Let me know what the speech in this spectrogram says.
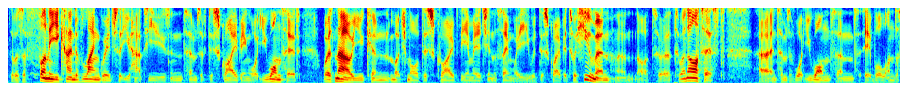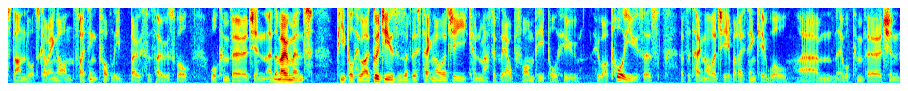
there was a funny kind of language that you had to use in terms of describing what you wanted. Whereas now you can much more describe the image in the same way you would describe it to a human or to, a, to an artist uh, in terms of what you want, and it will understand what's going on. So I think probably both of those will will converge. And at the moment, people who are good users of this technology can massively outperform people who who are poor users of the technology. But I think it will um, it will converge, and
